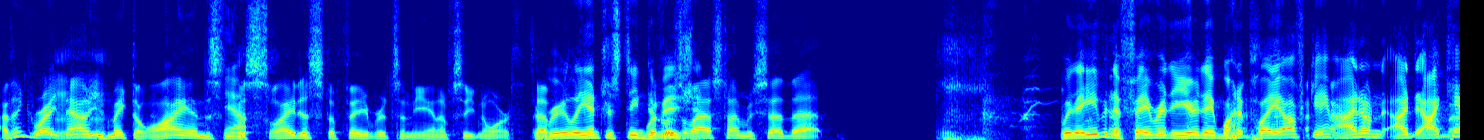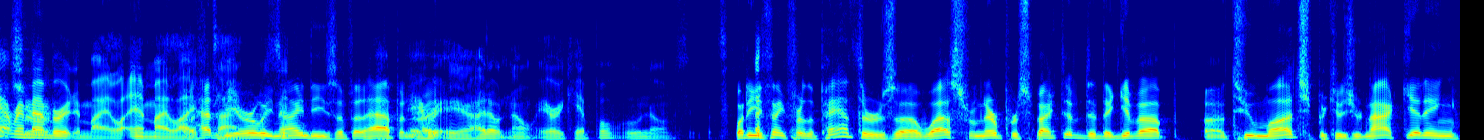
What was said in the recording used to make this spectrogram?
I think right now you'd make the Lions Yeah. the slightest of favorites in the NFC North. It's a really interesting division. when was the last time we said that? Were they even the favorite of the year? They won a playoff game. I don't. I, I can't sure. remember it in my in my It lifetime. had to be early it '90s if it happened, right? I don't know. Eric Hipple. Who knows? What do you think for the Panthers, uh, Wes? From their perspective, did they give up uh, too much because you're not getting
